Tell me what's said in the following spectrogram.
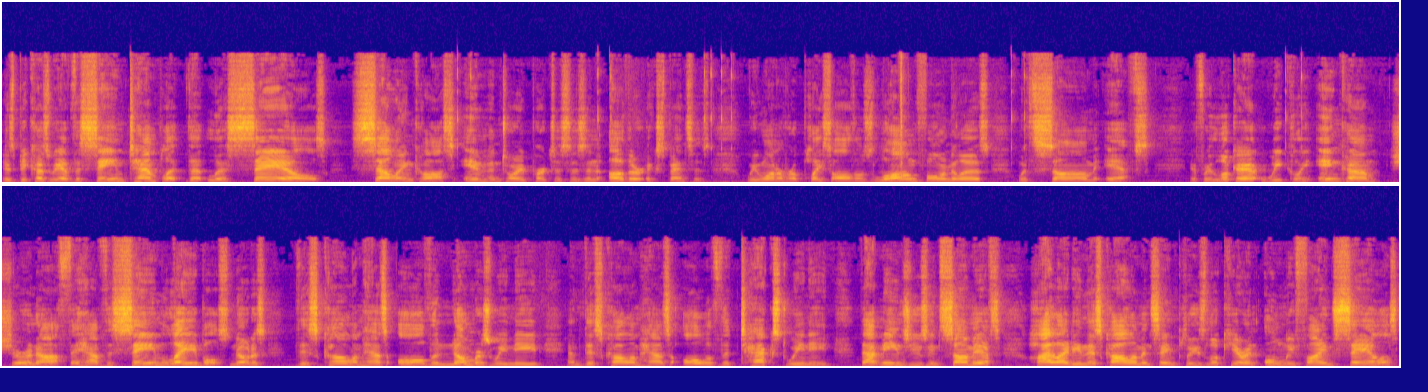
is because we have the same template that lists sales, selling costs, inventory purchases, and other expenses. We want to replace all those long formulas with sum ifs. If we look at weekly income, sure enough, they have the same labels. Notice this column has all the numbers we need, and this column has all of the text we need. That means using sum ifs, highlighting this column and saying, please look here and only find sales,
